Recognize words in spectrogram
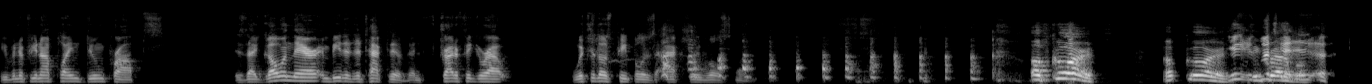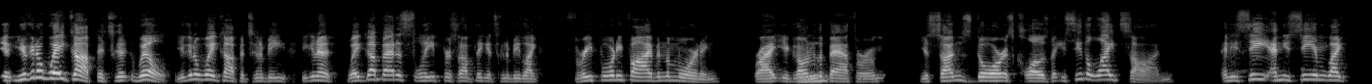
even if you're not playing Doom props, is that go in there and be the detective and try to figure out which of those people is actually Will Smith. Of course. Of course. You, what's Incredible. gonna- uh, you're gonna wake up. It's Will. You're gonna wake up. It's gonna be. You're gonna wake up out of sleep or something. It's gonna be like 3:45 in the morning, right? You're going to the Mm-hmm. bathroom. Your son's door is closed, but you see the lights on, and you see and you see him like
